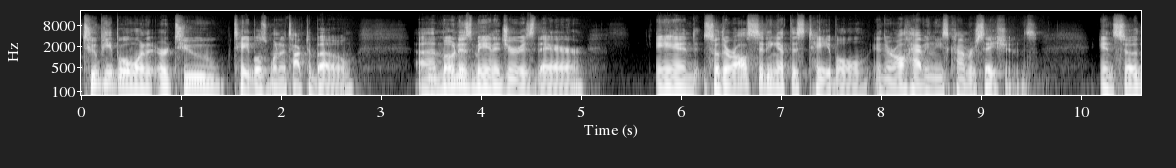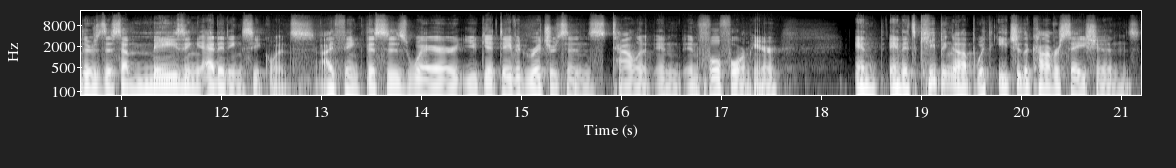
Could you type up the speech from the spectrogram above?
two people want or two tables want to talk to Bo. Uh, Mona's manager is there, and so they're all sitting at this table and they're all having these conversations. And so there's this amazing editing sequence. I think this is where you get David Richardson's talent in in full form here. And and it's keeping up with each of the conversations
